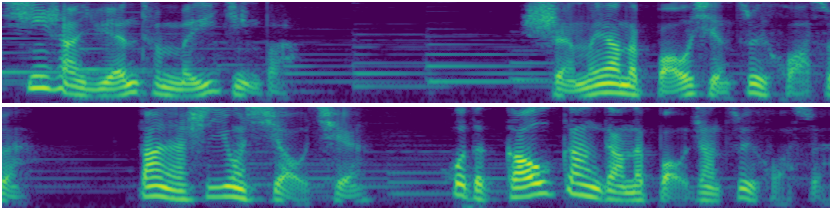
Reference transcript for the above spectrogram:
欣赏沿途美景吧。什么样的保险最划算？当然是用小钱获得高杠杆的保障最划算。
